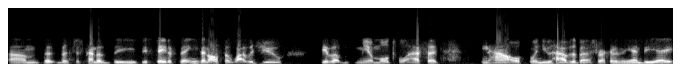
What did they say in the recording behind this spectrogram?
Um, that, that's just kind of the the state of things. And also, why would you give up you know multiple assets now when you have the best record in the NBA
